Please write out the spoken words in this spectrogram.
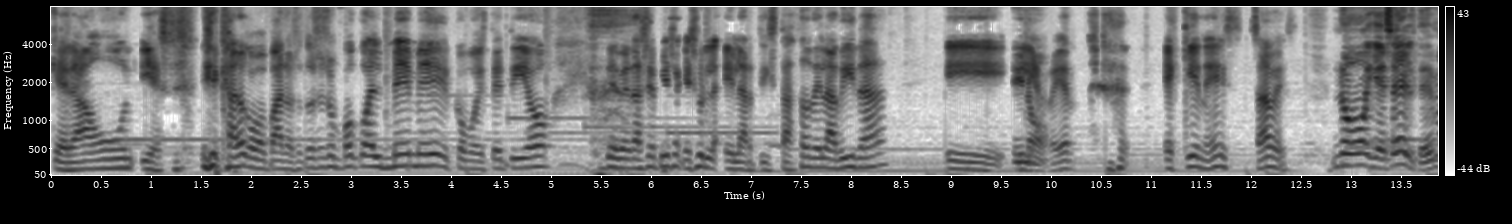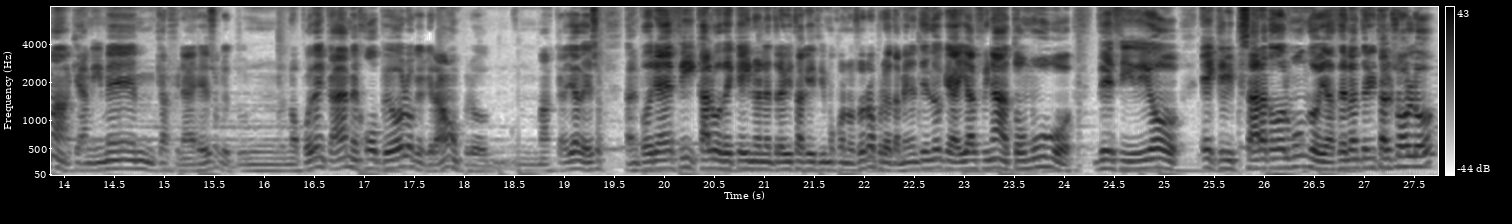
que da un y es y claro como para nosotros es un poco el meme como este tío de verdad se piensa que es un- el artistazo de la vida y, Y y no. a ver es quien es sabes No, y ese es el tema, que a mí me. que al final es eso, que tú, nos pueden caer mejor o peor lo que queramos, pero más que allá de eso. También podría decir Calvo de Keino en la entrevista que hicimos con nosotros, pero también entiendo que ahí al final Tom Hugo decidió eclipsar a todo el mundo y hacer la entrevista él solo.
